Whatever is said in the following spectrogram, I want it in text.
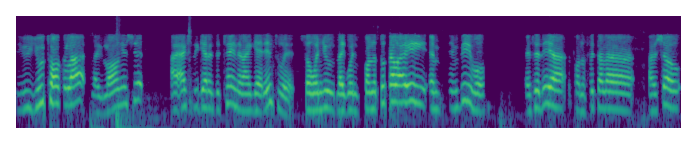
you, you talk a lot, like long and shit, I actually get entertained and I get into it. So when you like when cuando tú estabas ahí en, en vivo, ese día cuando fuiste a la al show,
